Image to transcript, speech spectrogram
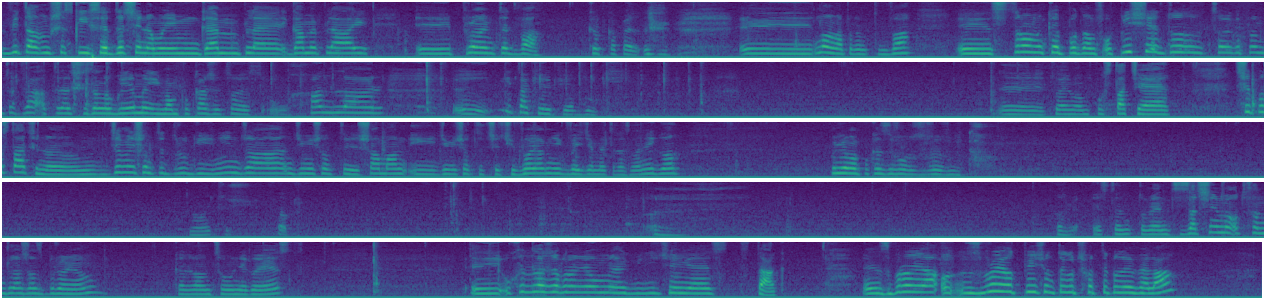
Witam wszystkich serdecznie na moim gameplay, gameplay yy, promt2.pl yy, No na promt2 yy, Stronkę podam w opisie do całego promt2 A teraz się zalogujemy i wam pokażę co jest u handlar yy, I takie pierdółki. Yy, Tutaj mam postacie trzy postacie, no 92 ninja, 90 szaman i 93 wojownik. Wejdziemy teraz na niego. Będę wam pokazywał z wojownika. No i coś. Dobrze. Dobra, jestem. To więc zaczniemy od handlarza zbroją. Pokażę wam co u niego jest. Yy, U handlarza bronią, jak widzicie, jest tak. Yy, Zbroja, zbroja od 54 levela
